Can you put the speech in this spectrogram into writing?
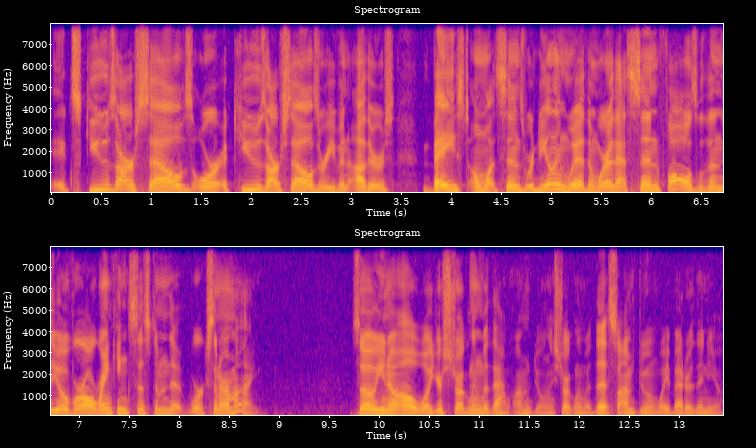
excuse ourselves or accuse ourselves or even others based on what sins we're dealing with and where that sin falls within the overall ranking system that works in our mind. So, you know, oh, well, you're struggling with that. Well, I'm only struggling with this. So I'm doing way better than you.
